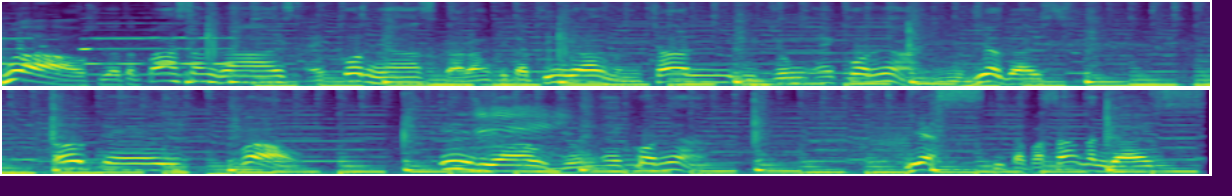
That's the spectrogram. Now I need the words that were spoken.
Wow, sudah terpasang guys ekornya. Sekarang kita tinggal mencari ujung ekornya. Ini dia guys. Wow. Ini dia ujung ekornya. Yes, kita pasangkan guys.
